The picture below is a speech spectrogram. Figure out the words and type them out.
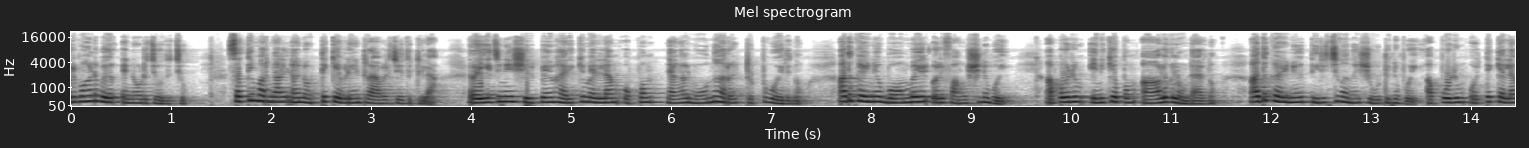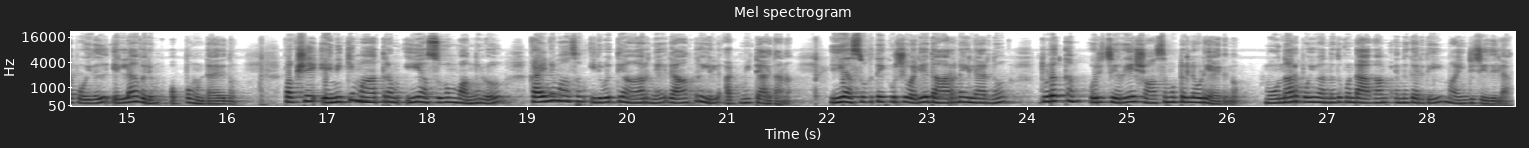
ഒരുപാട് പേർ എന്നോട് ചോദിച്ചു. സത്യം പറഞ്ഞാൽ ഞാൻ ഒറ്റയ്ക്ക് എവിടെയും ട്രാവൽ ചെയ്തിട്ടില്ല. റേജിനെയും ശില്പയും ഹരിക്കുമെല്ലാം ഒപ്പം ഞങ്ങൾ മൂന്നാറ് ട്രിപ്പ് പോയിരുന്നു. അത് കഴിഞ്ഞ് ബോംബെയിൽ ഒരു ഫംഗ്ഷന് പോയി. അപ്പോഴും എനിക്കൊപ്പം ആളുകളുണ്ടായിരുന്നു. അത് കഴിഞ്ഞ് തിരിച്ചു വന്ന് ഷൂട്ടിന് പോയി. അപ്പോഴും ഒറ്റയ്ക്കല്ല പോയത് എല്ലാവരും ഒപ്പമുണ്ടായിരുന്നു. പക്ഷേ എനിക്ക് മാത്രം ഈ അസുഖം വന്നുള്ളൂ. കഴിഞ്ഞ മാസം ഇരുപത്തി ആറിന് രാത്രിയിൽ അഡ്മിറ്റ് ആയതാണ്. ഈ അസുഖത്തെക്കുറിച്ച് വലിയ ധാരണയില്ലായിരുന്നു. തുടക്കം ഒരു ചെറിയ ശ്വാസമുട്ടലോടെയായിരുന്നു മൂന്നാർ പോയി വന്നതുകൊണ്ടാകാം എന്ന് കരുതി മൈൻഡ് ചെയ്തില്ല.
